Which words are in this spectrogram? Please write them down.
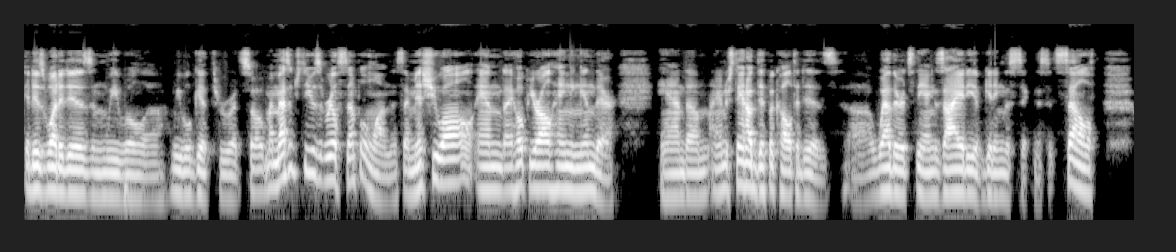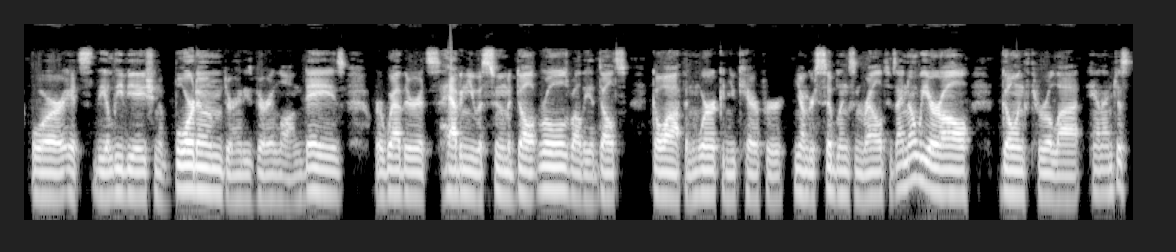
it is what it is, and we will uh, we will get through it. So my message to you is a real simple one: is I miss you all, and I hope you're all hanging in there. And um, I understand how difficult it is, uh, whether it's the anxiety of getting the sickness itself, or it's the alleviation of boredom during these very long days, or whether it's having you assume adult roles while the adults go off and work and you care for younger siblings and relatives. I know we are all going through a lot, and I'm just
